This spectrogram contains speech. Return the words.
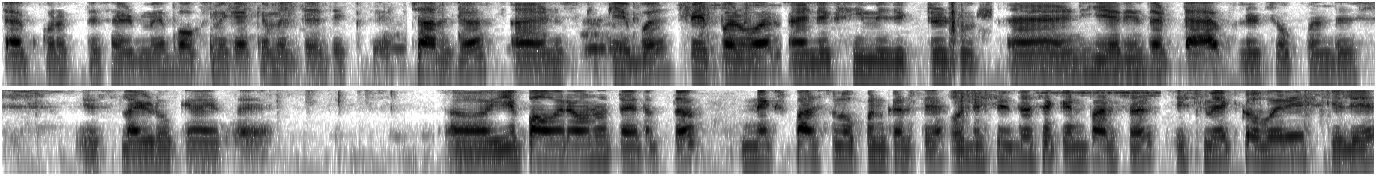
टैब को रखते साइड में बॉक्स में क्या क्या मिलता है देखते हैं। Charger and cable paper work and एक SIM ejector tool and here is the tab let's open this ये स्लाइड क्या आता है। ये पावर ऑन होता है तब तक नेक्स्ट पार्सल ओपन करते हैं। और this is the second parcel इसमें कवर है इसके लिए।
